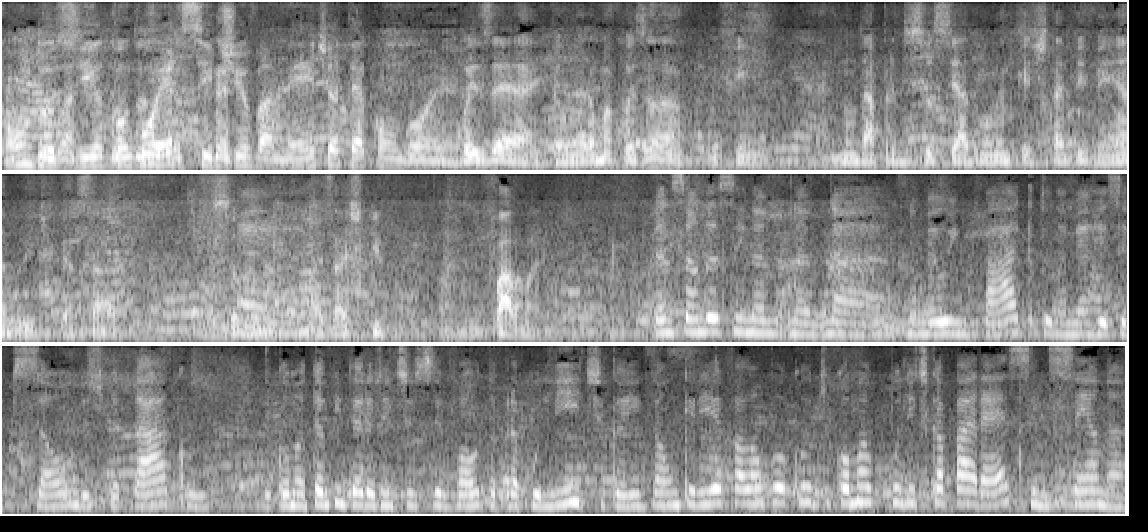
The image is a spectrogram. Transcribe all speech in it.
conduzido, conduzido coercitivamente até Congonha. Pois é, então era uma coisa, enfim, não dá para dissociar do momento que a gente está vivendo e de pensar sobre. Mas acho que. Fala, Maria. Pensando assim na, na, na, no meu impacto, na minha recepção do espetáculo, e como o tempo inteiro a gente se volta para a política, então queria falar um pouco de como a política aparece em cena,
